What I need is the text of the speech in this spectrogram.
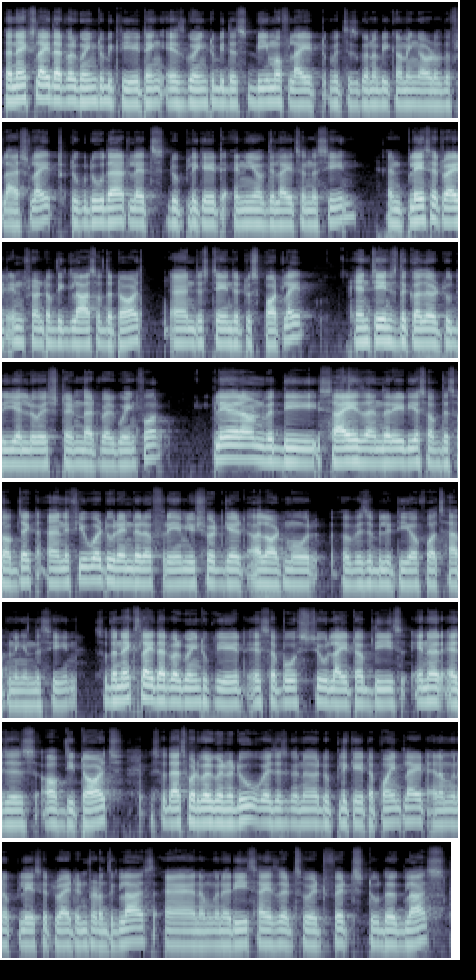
The next light that we're going to be creating is going to be this beam of light which is going to be coming out of the flashlight. To do that let's duplicate any of the lights in the scene and place it right in front of the glass of the torch and just change it to spotlight and change the color to the yellowish tint that we're going for play around with the size and the radius of this object and if you were to render a frame you should get a lot more uh, visibility of what's happening in the scene. So the next light that we're going to create is supposed to light up these inner edges of the torch. So that's what we're going to do. We're just going to duplicate a point light and I'm going to place it right in front of the glass and I'm going to resize it so it fits to the glass.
